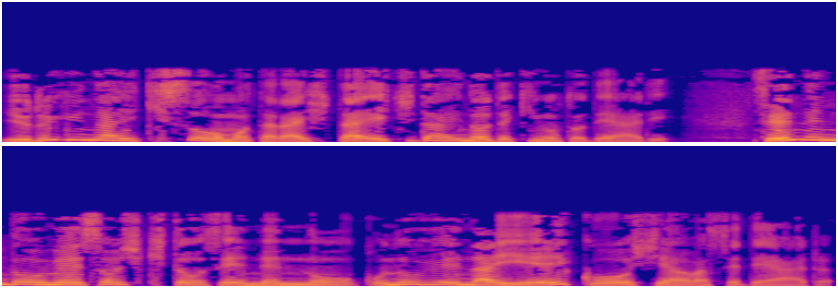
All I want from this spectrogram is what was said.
揺るぎない基礎をもたらした一大の出来事であり、青年同盟組織と青年のこの上ない栄光幸せである。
